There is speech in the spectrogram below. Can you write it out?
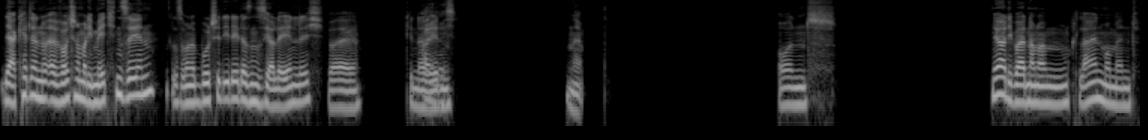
Ja, Catelyn äh, wollte nochmal die Mädchen sehen. Das ist aber eine Bullshit-Idee, da sind sie alle ähnlich, weil Kinder reden. Eigentlich. Ne. Und ja, die beiden haben einen kleinen Moment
